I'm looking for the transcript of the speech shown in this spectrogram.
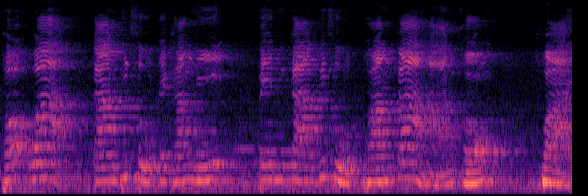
เพราะว่าการพิสูจน์ในครั้งนี้เป็นการพิสูจน์ความกล้าหาญของฝ่าย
